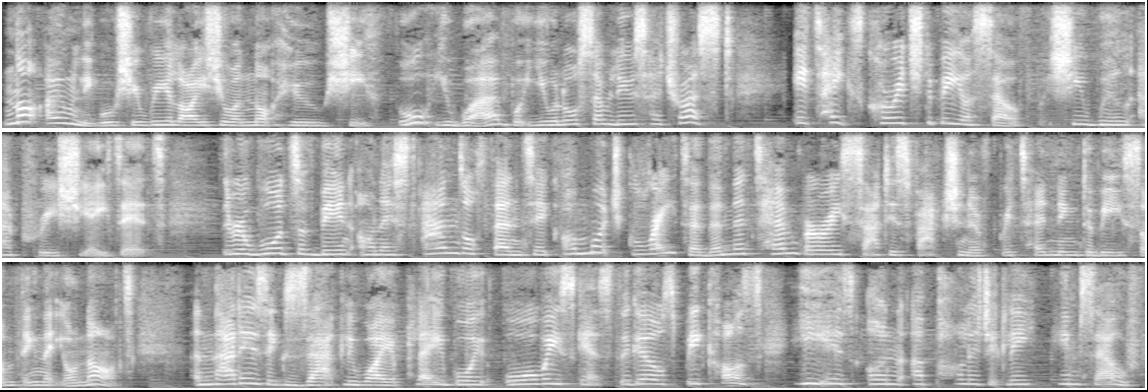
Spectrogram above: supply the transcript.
Not only will she realise you are not who she thought you were, but you will also lose her trust. It takes courage to be yourself, but she will appreciate it. The rewards of being honest and authentic are much greater than the temporary satisfaction of pretending to be something that you're not. And that is exactly why a playboy always gets the girls because he is unapologetically himself.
